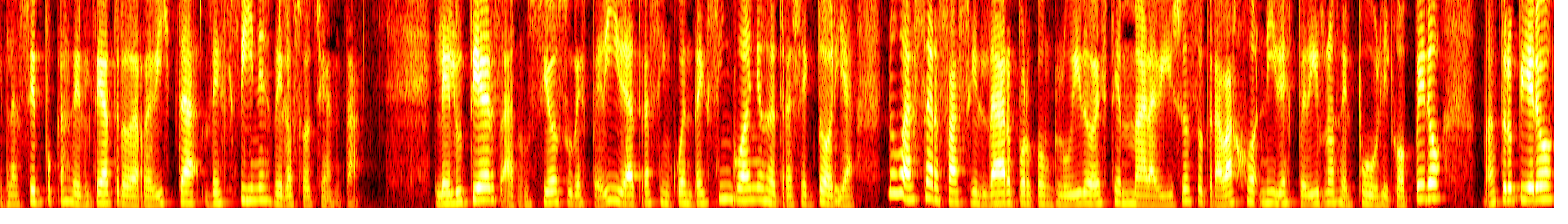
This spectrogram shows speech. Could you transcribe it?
en las épocas del teatro de revista de fines de los 80. Lelutiers anunció su despedida tras 55 años de trayectoria. No va a ser fácil dar por concluido este maravilloso trabajo ni despedirnos del público, pero Mastro Piero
